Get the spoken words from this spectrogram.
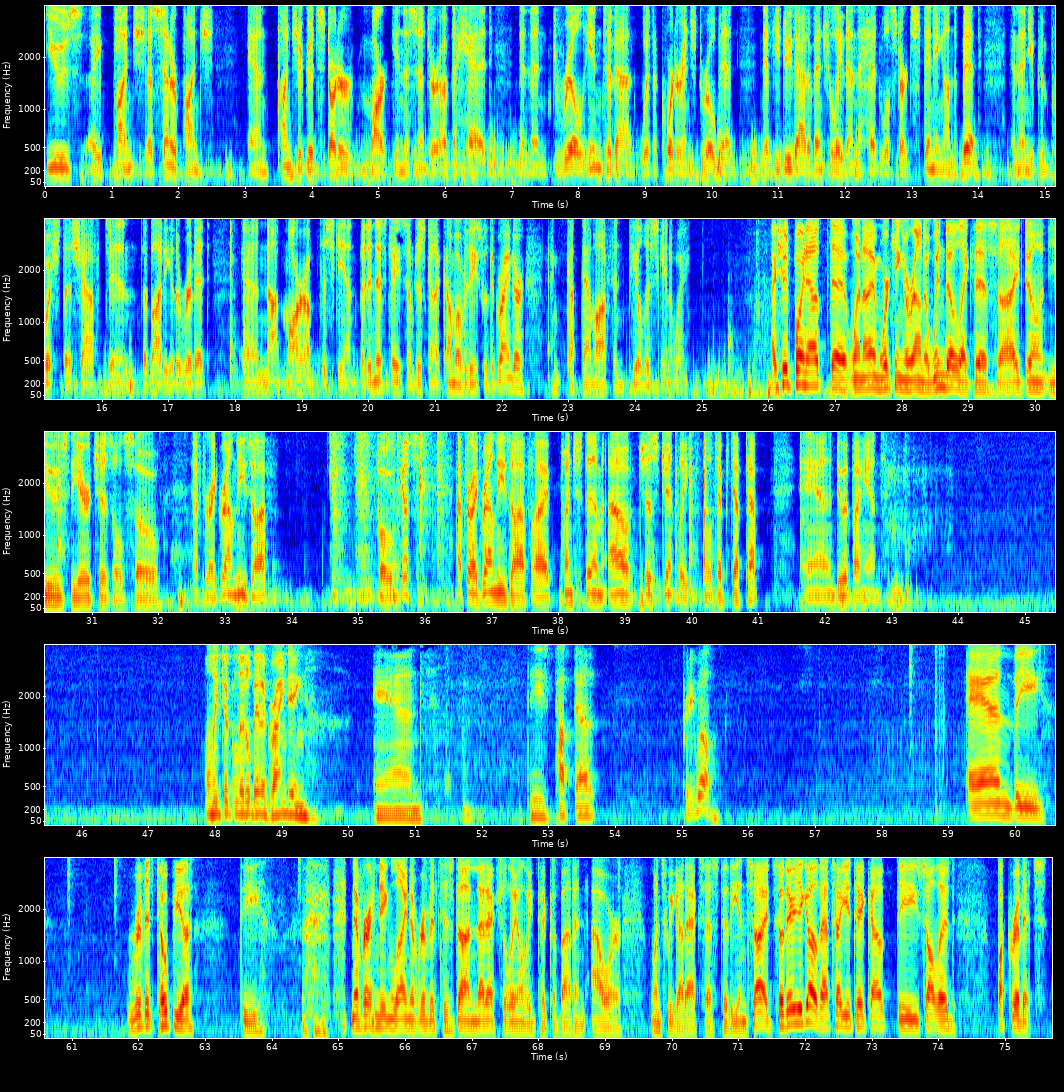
use a punch, a center punch, and punch a good starter mark in the center of the head and then drill into that with a quarter inch drill bit. And if you do that eventually, then the head will start spinning on the bit and then you can push the shaft in the body of the rivet and not mar up the skin. But in this case, I'm just going to come over these with the grinder and cut them off and peel the skin away. I should point out that when I'm working around a window like this, I don't use the air chisel. So after I ground these off, focus. After I ground these off, I punch them out just gently, a little tappy tap tap, and do it by hand. Only took a little bit of grinding and these popped out pretty well. And the Rivetopia, the never-ending line of rivets is done. That actually only took about an hour once we got access to the inside. So there you go. That's how you take out the solid buck rivets.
